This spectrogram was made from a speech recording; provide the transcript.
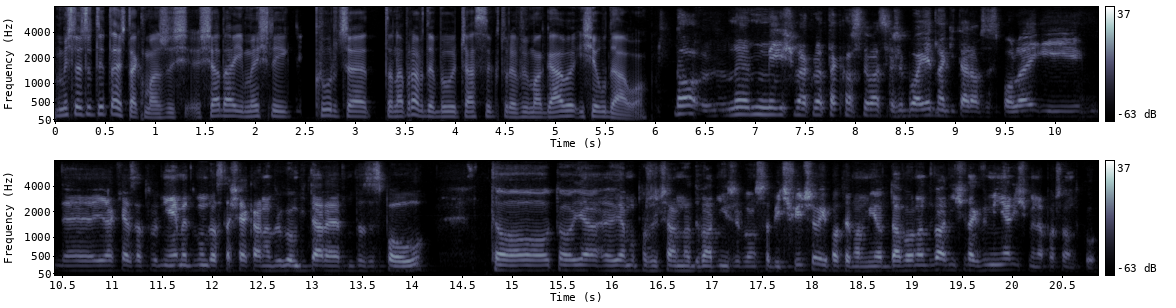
Myślę, że ty też tak masz, że siada i myśli, kurczę, to naprawdę były czasy, które wymagały i się udało. No, my mieliśmy akurat taką sytuację, że była jedna gitara w zespole i e, jak ja zatrudniłem Edmunda Stasiaka na drugą gitarę do zespołu, to, to ja, ja mu pożyczałem na dwa dni, żeby on sobie ćwiczył i potem on mi oddawał na dwa dni, się tak wymienialiśmy na początku.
